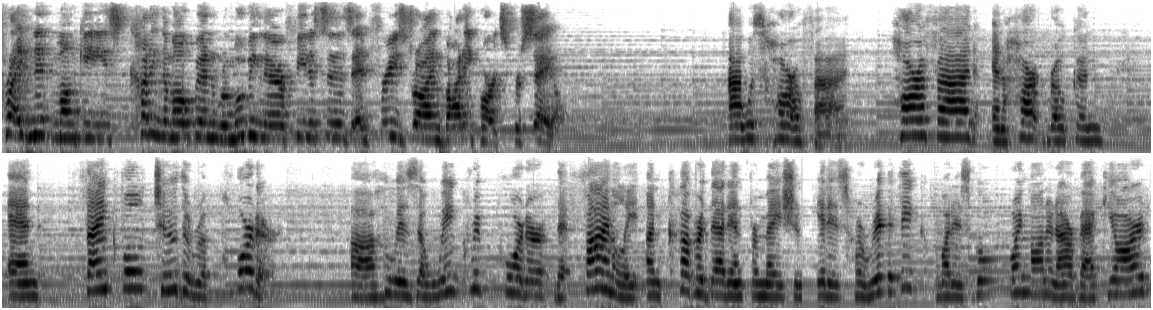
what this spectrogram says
pregnant monkeys, cutting them open, removing their fetuses, and freeze drying body parts for sale. I was horrified, horrified and heartbroken, and thankful to the reporter, uh, who is a Wink reporter, that finally uncovered that information. It is horrific what is going on in our backyard,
